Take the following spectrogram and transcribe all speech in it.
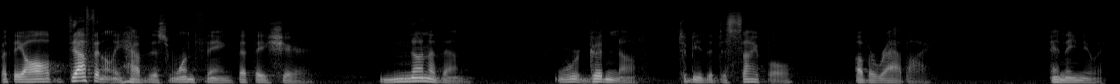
but they all definitely have this one thing that they shared. None of them were good enough to be the disciple of a rabbi, and they knew it.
